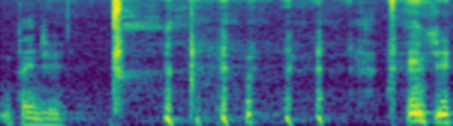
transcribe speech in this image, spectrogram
Entendi. Entendi.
